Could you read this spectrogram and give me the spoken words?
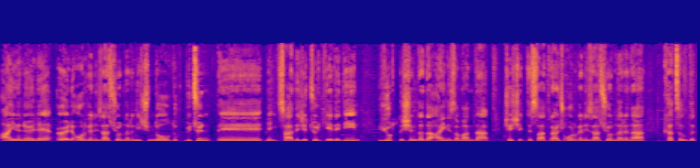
Aynen öyle. Öyle organizasyonların içinde olduk. Bütün e, sadece Türkiye'de değil yurt dışında da aynı zamanda çeşitli satranç organizasyonlarına katıldık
